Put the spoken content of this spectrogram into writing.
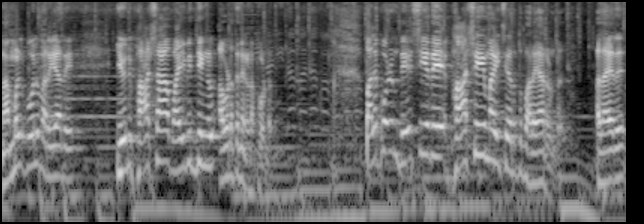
നമ്മൾ പോലും അറിയാതെ ഈ ഒരു ഭാഷാ വൈവിധ്യങ്ങൾ അവിടെ തന്നെ കിടപ്പുണ്ട്. പലപ്പോഴും ദേശീയതയെ ഭാഷയുമായി ചേർത്ത് പറയാറുണ്ട്. അതായത്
